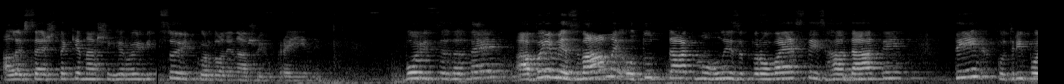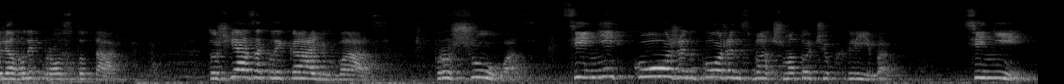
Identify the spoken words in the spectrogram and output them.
Але все ж таки наші герої відстоюють кордони нашої України. Борються за те, аби ми з вами отут так могли провести і згадати тих, котрі полягли просто так. Тож я закликаю вас, прошу вас, цініть кожен кожен шматочок хліба. Цініть.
